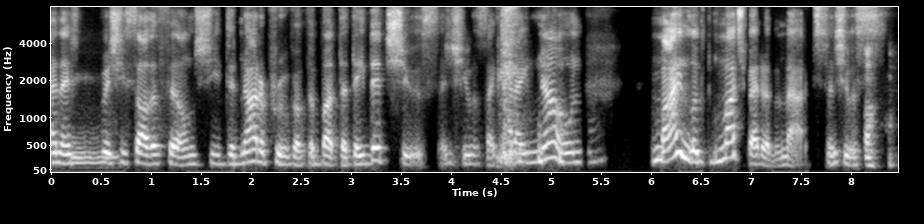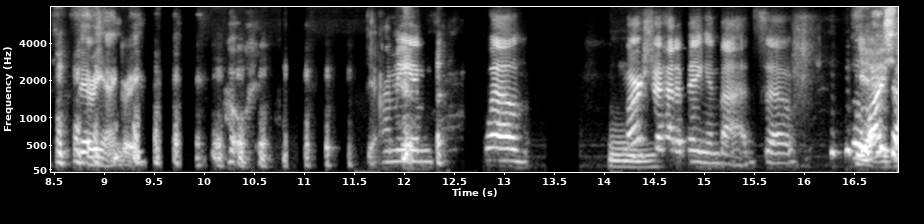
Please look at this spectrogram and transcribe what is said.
And then when Mm. she saw the film, she did not approve of the butt that they did choose. And she was like, had I known, mine looked much better than that. And she was very angry. Oh. Yeah. I mean, well, Mm. Marsha had a banging bod, so Well, Yeah, Marsha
